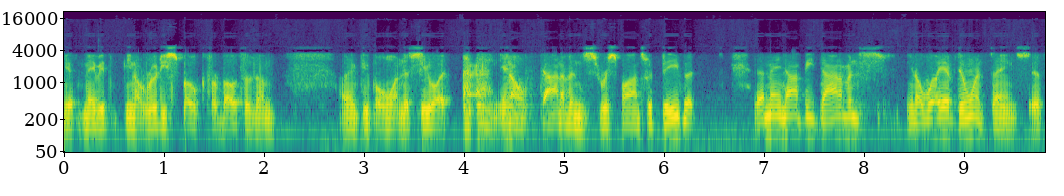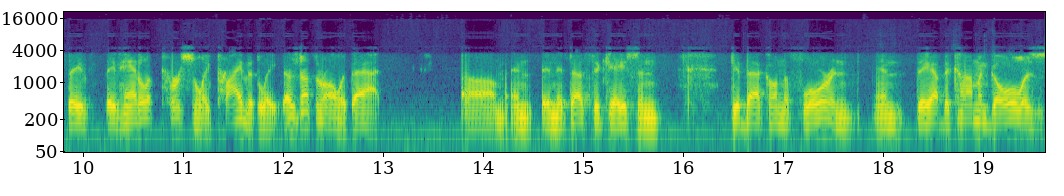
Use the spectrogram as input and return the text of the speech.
if maybe you know Rudy spoke for both of them, I think people wanting to see what you know Donovan's response would be, but that may not be Donovan's you know way of doing things. If they've they've handled it personally, privately, there's nothing wrong with that. Um, and and if that's the case, and get back on the floor and and they have the common goal as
